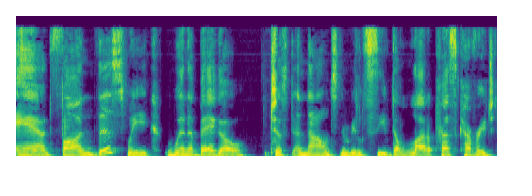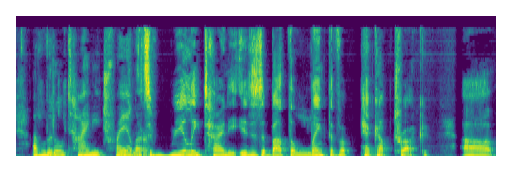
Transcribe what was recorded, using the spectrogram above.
And fun this week, Winnebago just announced and received a lot of press coverage a little tiny trailer. It's really tiny. It is about the length of a pickup truck. Uh,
